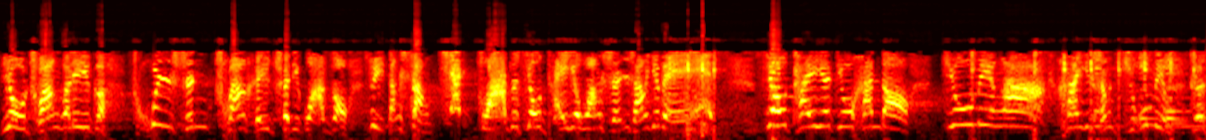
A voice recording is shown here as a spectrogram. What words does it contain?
又穿过来一个浑身穿黑车的瓜皂，遂当上前抓着小太爷往身上一背。小太爷就喊道：“救命啊！”喊一声“救命”，这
